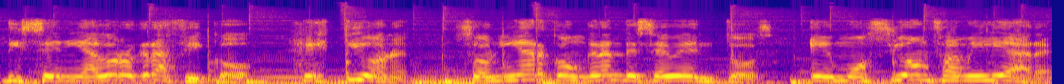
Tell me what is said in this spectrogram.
diseñador gráfico, gestión, soñar con grandes eventos, emoción familiar.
